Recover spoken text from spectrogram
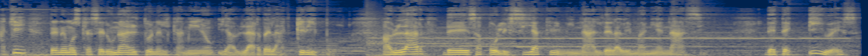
Aquí tenemos que hacer un alto en el camino y hablar de la Kripo, hablar de esa policía criminal de la Alemania nazi, detectives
